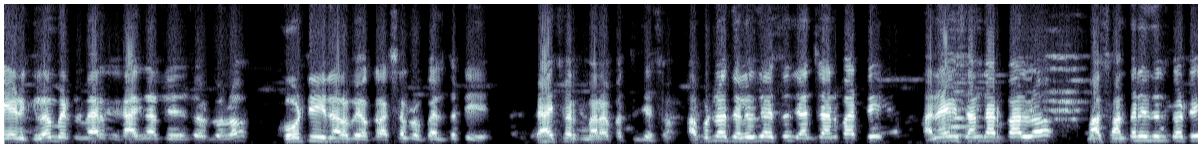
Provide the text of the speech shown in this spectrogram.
ఏడు కిలోమీటర్ల మేరకు కాకినాడ నియోజకవర్గంలో కోటి నలభై ఒక్క లక్షల రూపాయలతోటి ప్యాచ్ వర్క్ మరమ్మతులు చేసాం అప్పట్లో తెలుగుదేశం జనసేన పార్టీ అనేక సందర్భాల్లో మా సొంత నిధులతోటి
